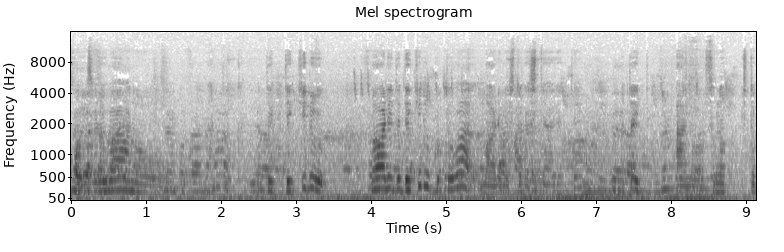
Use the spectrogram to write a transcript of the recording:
それはあのなんていうかでできる周りでできることは周りの人がしてあげてまたあのその人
